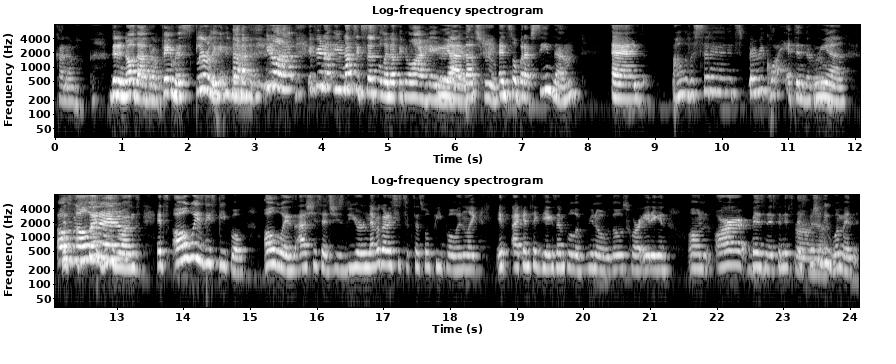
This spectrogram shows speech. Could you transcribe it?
kind of didn't know that, but I'm famous. Clearly, you don't have. If you're not, you're not successful enough. You don't have haters. I Yeah, that's true. And so, but I've seen them, and all of a sudden, it's very quiet in the room. Yeah. All it's always sudden, these ones. It's always these people. Always, as she said, she's you're never gonna see successful people. And like, if I can take the example of you know those who are aiding in on our business, and it's Oh, especially yeah. women.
